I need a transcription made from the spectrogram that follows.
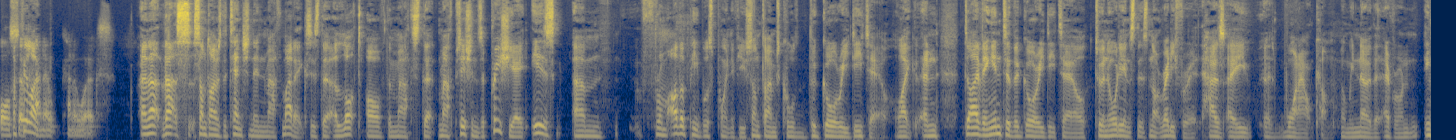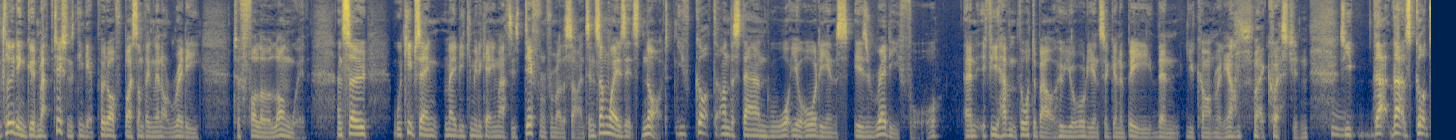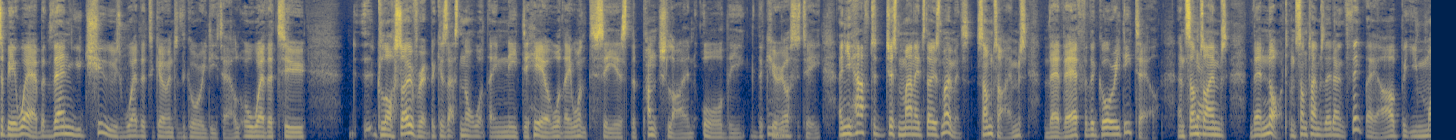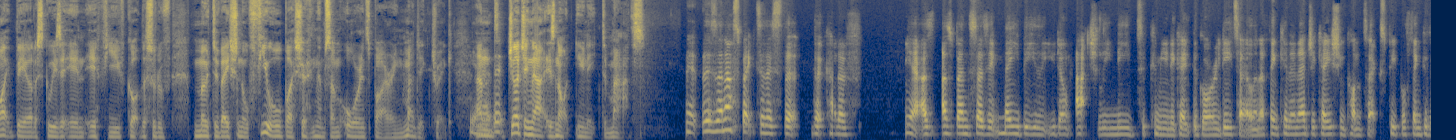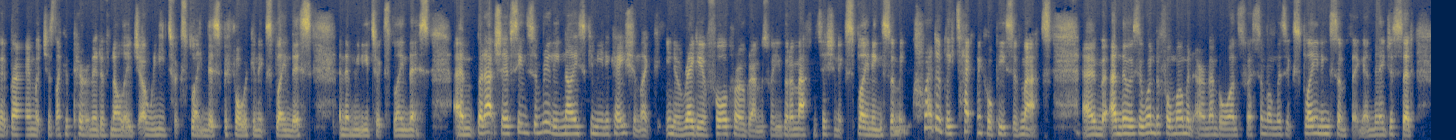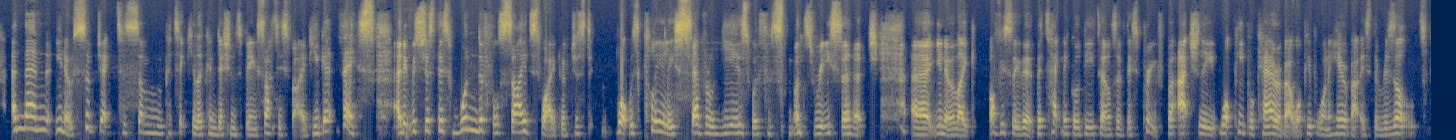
Also, kind of kind of works and that, that's sometimes the tension in mathematics is that a lot of the maths that mathematicians appreciate is um, from other people's point of view sometimes called the gory detail. Like and diving into the gory detail to an audience that's not ready for it has a, a, one outcome. And we know that everyone including good mathematicians can get put off by something they're not ready to follow along with. And so we keep saying maybe communicating maths is different from other science. In some ways it's not. You've got to understand what your audience is ready for and if you haven't thought about who your audience are going to be, then you can't really answer that question. Mm. So you, that that's got to be aware. But then you choose whether to go into the gory detail or whether to gloss over it because that's not what they need to hear. What they want to see is the punchline or the the hmm. curiosity, mm. and you have to just manage those moments. Sometimes they're there for the gory detail, and sometimes yeah. they're not, and sometimes they don't think they are. But you might be able to squeeze it in if you've got the sort of motivational fuel by showing them some awe-inspiring magic trick. Yeah, and judging that is not unique to maths. There's an aspect to this that that kind of yeah, as, as Ben says, it may be that you don't actually need to communicate the gory detail. And I think in an education context, people think of it very much as like a pyramid of knowledge. Oh, we need to explain this before we can explain this, and then we need to explain this. Um, but actually, I've seen some really nice communication, like you know, Radio Four programs where you've got a mathematician explaining some incredibly technical piece of maths. Um, and there was a wonderful moment I remember once where someone was explaining something, and they just said, and then you know, subject to some particular conditions being satisfied, you get this, and it was this wonderful sideswipe of just what was clearly several years worth of someone's research. Uh, you know, like obviously the, the technical details of this proof, but actually what people care about, what people want to hear about is the result.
